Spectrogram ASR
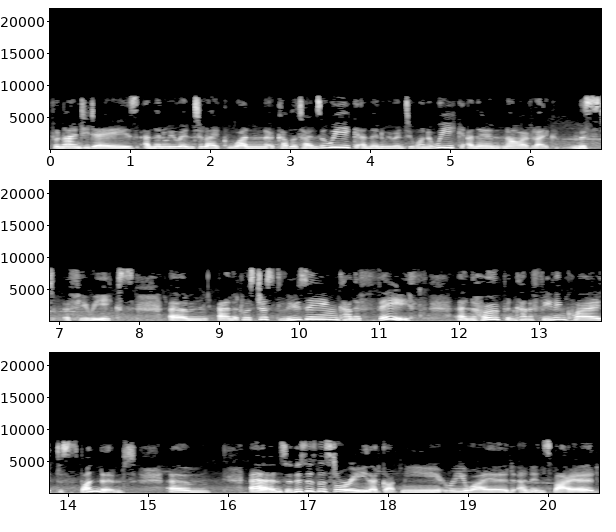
for 90 days, and then we went to like one a couple of times a week, and then we went to one a week, and then now I've like missed a few weeks. Um, and it was just losing kind of faith and hope and kind of feeling quite despondent. Um, and so this is the story that got me rewired and inspired.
